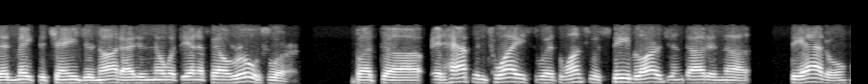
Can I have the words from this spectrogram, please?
they'd make the change or not. I didn't know what the NFL rules were. But uh, it happened twice. With once with Steve Largent out in uh, Seattle,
